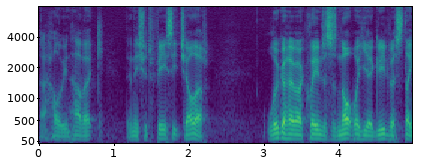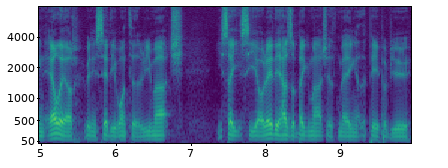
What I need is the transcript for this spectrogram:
at Halloween Havoc, then they should face each other. Luger, however, claims this is not what he agreed with Sting earlier when he said he wanted a rematch. He cites he already has a big match with Ming at the pay per view,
